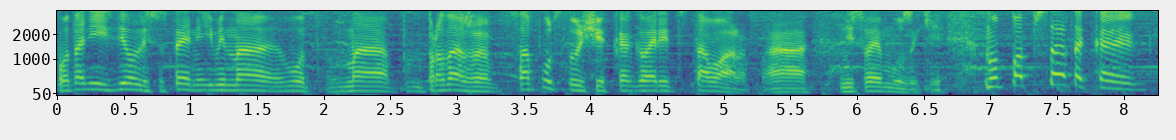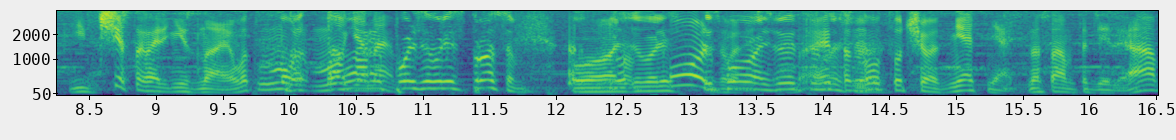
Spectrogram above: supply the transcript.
Вот они и сделали состояние именно вот на продаже сопутствующих, как говорится, товаров, а не своей музыки. Ну, попса такая, и, честно говоря, не знаю. Вот мо- многие... Товары наверное, пользовались спросом? Пользовались. ну, пользовались. Пользуются. Это, ну ну, тут что, не отнять, на самом-то деле. А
